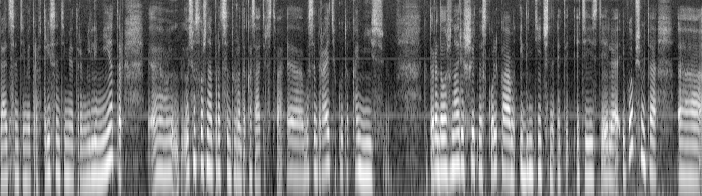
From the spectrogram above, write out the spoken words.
5 сантиметров, 3 сантиметра, миллиметр, э, очень сложная процедура доказательства. Э, вы собираете какую-то комиссию, которая должна решить, насколько идентичны это, эти изделия. И, в общем-то, э,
